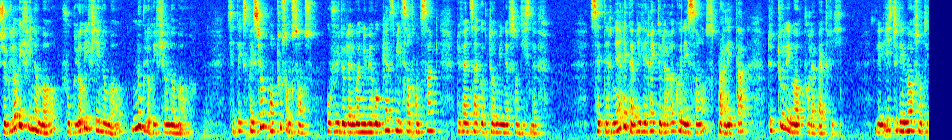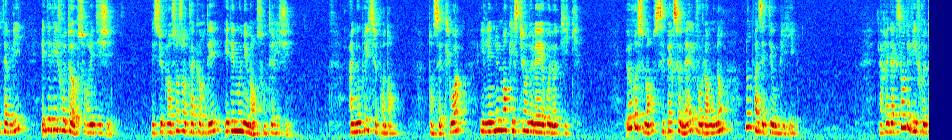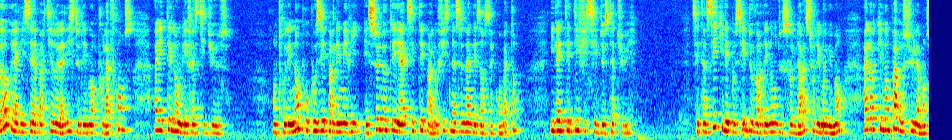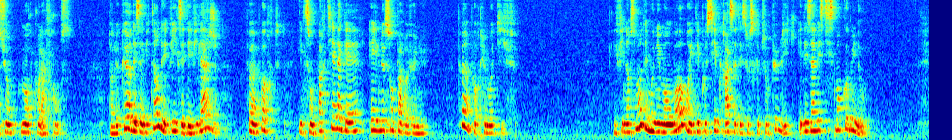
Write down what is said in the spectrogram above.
Je glorifie nos morts, vous glorifiez nos morts, nous glorifions nos morts. Cette expression prend tout son sens au vu de la loi numéro 15135 du 25 octobre 1919. Cette dernière établit les règles de la reconnaissance par l'État de tous les morts pour la patrie. Les listes des morts sont établies et des livres d'or sont rédigés. Les subventions sont accordées et des monuments sont érigés. Un oubli cependant. Dans cette loi, il n'est nullement question de l'aéronautique. Heureusement, ces personnels, volants ou non, n'ont pas été oubliés. La rédaction des livres d'or, réalisée à partir de la liste des morts pour la France, a été longue et fastidieuse. Entre les noms proposés par les mairies et ceux notés et acceptés par l'Office national des anciens combattants, il a été difficile de statuer. C'est ainsi qu'il est possible de voir des noms de soldats sur les monuments alors qu'ils n'ont pas reçu la mention Mort pour la France. Dans le cœur des habitants des villes et des villages, peu importe, ils sont partis à la guerre et ils ne sont pas revenus. Peu importe le motif. Les financements des monuments aux morts ont été possibles grâce à des souscriptions publiques et des investissements communaux.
